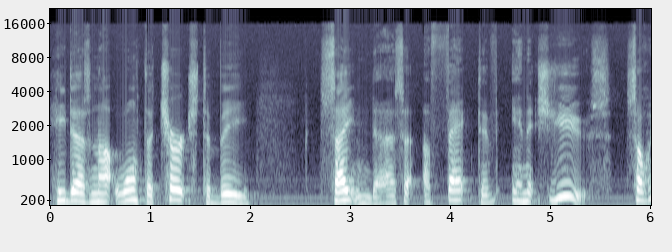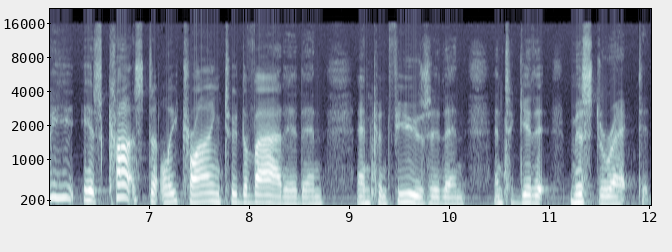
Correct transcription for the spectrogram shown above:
he does not want the church to be, Satan does, effective in its use. So he is constantly trying to divide it and, and confuse it and, and to get it misdirected.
